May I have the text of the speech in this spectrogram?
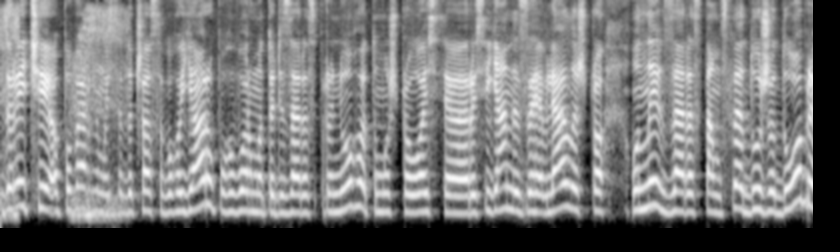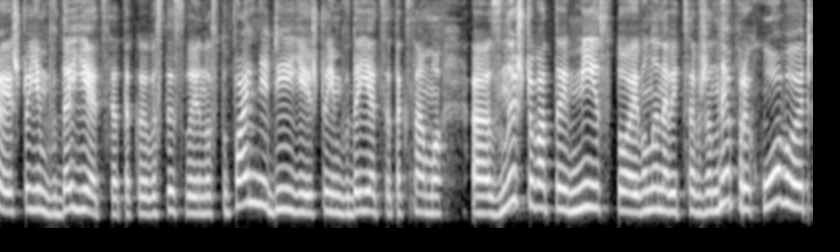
До речі, повернемося до часового яру. Поговоримо тоді зараз про нього, тому що ось е, росіяни заявляли, що у них зараз там все дуже добре, і що їм вдається таки вести свої наступальні дії, і що їм вдається так само е, знищувати місто. І вони навіть це вже не приховують.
